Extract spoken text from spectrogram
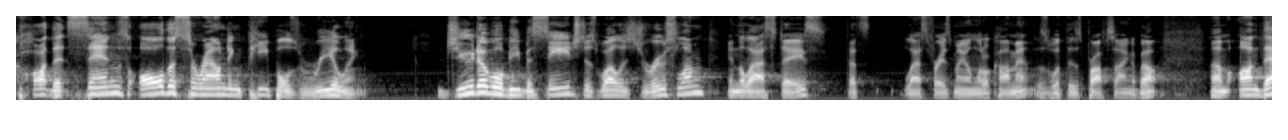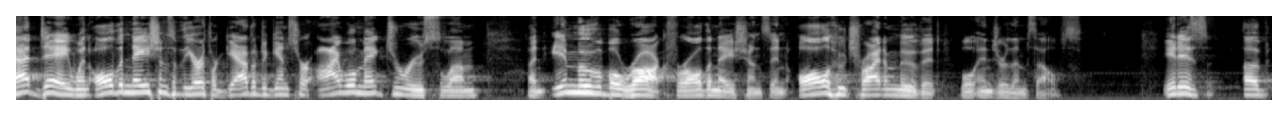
that sends all the surrounding peoples reeling. Judah will be besieged as well as Jerusalem in the last days. That's last phrase, my own little comment. This is what this is prophesying about. Um, on that day, when all the nations of the earth are gathered against her, I will make Jerusalem an immovable rock for all the nations, and all who try to move it will injure themselves. It is of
